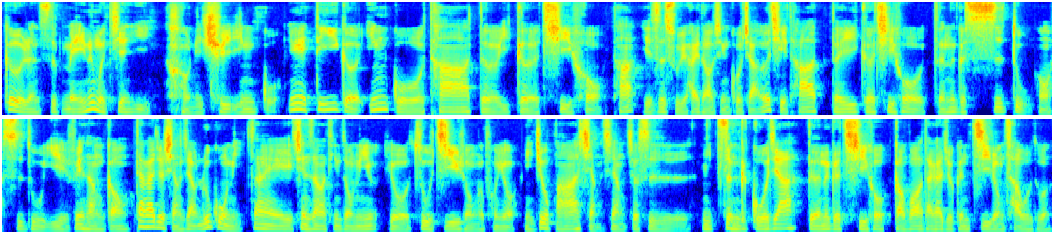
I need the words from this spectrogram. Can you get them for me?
个人是没那么建议 哦，你去英国，因为第一个，英国它的一个气候，它也是属于海岛型国家，而且它的一个气候的那个湿度哦，湿度也非常高。大概就想象，如果你在线上的听众，你有住基隆的朋友，你就把它想象，就是你整个国家的那个气候，搞不好大概就跟基隆差不多，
